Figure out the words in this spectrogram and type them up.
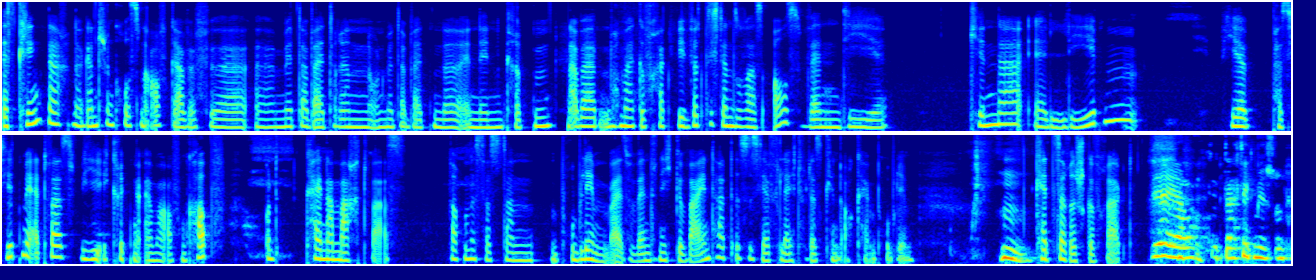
Es klingt nach einer ganz schön großen Aufgabe für äh, Mitarbeiterinnen und Mitarbeitende in den Krippen. Aber nochmal gefragt, wie wirkt sich denn sowas aus, wenn die Kinder erleben, hier passiert mir etwas, wie ich kriege einen Eimer auf den Kopf und keiner macht was. Warum ist das dann ein Problem? Also wenn es nicht geweint hat, ist es ja vielleicht für das Kind auch kein Problem. Hm. Ketzerisch gefragt. Ja, ja, dachte ich mir schon.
